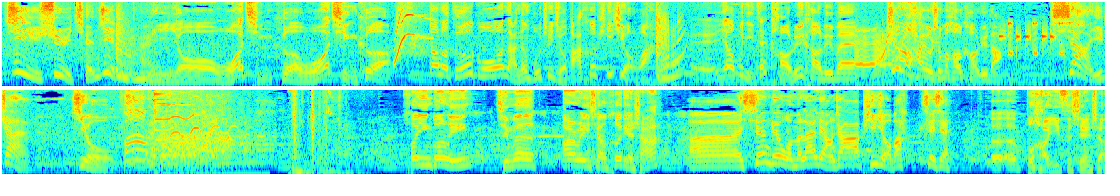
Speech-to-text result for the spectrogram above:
继续前进。哎呦，我请客，我请客。到了德国哪能不去酒吧喝啤酒啊？呃，要不你再考虑考虑呗。这还有什么好考虑的？下一站，酒吧。欢迎光临，请问二位想喝点啥？呃，先给我们来两扎啤酒吧，谢谢。呃，不好意思，先生，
